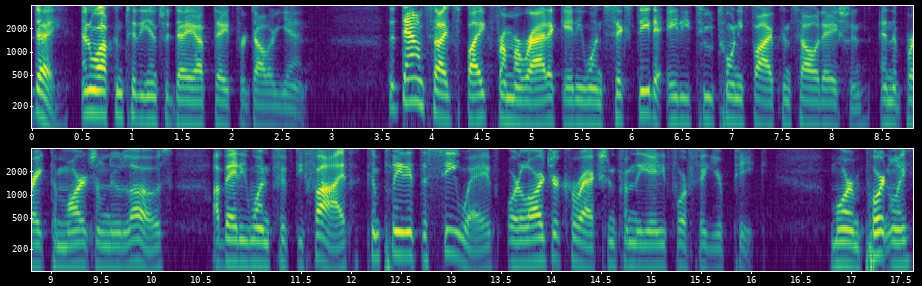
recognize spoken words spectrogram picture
day, and welcome to the intraday update for dollar yen. The downside spike from erratic 81.60 to 82.25 consolidation and the break to marginal new lows of 81.55 completed the C wave or larger correction from the 84 figure peak. More importantly,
